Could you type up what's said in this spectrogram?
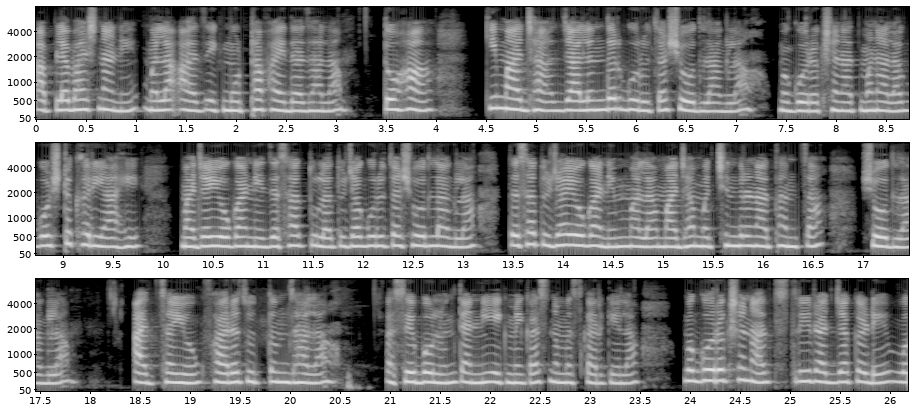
आपल्या भाषणाने मला आज एक मोठा फायदा झाला. तो हा की माझ्या जालंधर गुरुचा शोध लागला. मग गोरक्षनाथ म्हणाला गोष्ट खरी आहे. माझ्या योगाने जसा तुला तुझ्या गुरुचा शोध लागला तसा तुझ्या योगाने मला माझ्या मच्छिंद्रनाथांचा शोध लागला. आजचा योग फारच उत्तम झाला. असे बोलून त्यांनी एकमेकास नमस्कार केला. व गोरक्षनाथ स्त्रीराज्याकडे व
